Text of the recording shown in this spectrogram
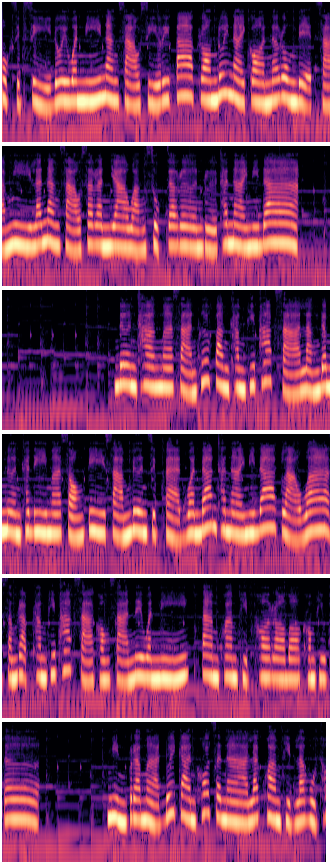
2564 โดยวันนี้นางสาวศีริต้าพร้อมด้วยนายกรณรงเดชสามีและนางสาวสรัญญาหวังสุขเจริญหรือทนายนิด้า เดินทางมาศาลเพื่อฟังคำพิพากษาหลังดำเนินคดีมา 2 ปี 3 เดือน 18 วันด้านทนายนิด้ากล่าวว่าสำหรับคำพิพากษาของศาลในวันนี้ ตามความผิดพรบคอมพิวเตอร์หมิ่นประมาทด้วยการโฆษณาและความผิดละหุโท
